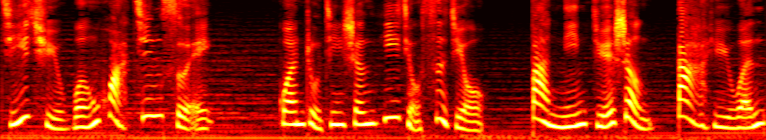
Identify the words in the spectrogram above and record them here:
汲取文化精髓，关注今生一九四九，伴您决胜大语文。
